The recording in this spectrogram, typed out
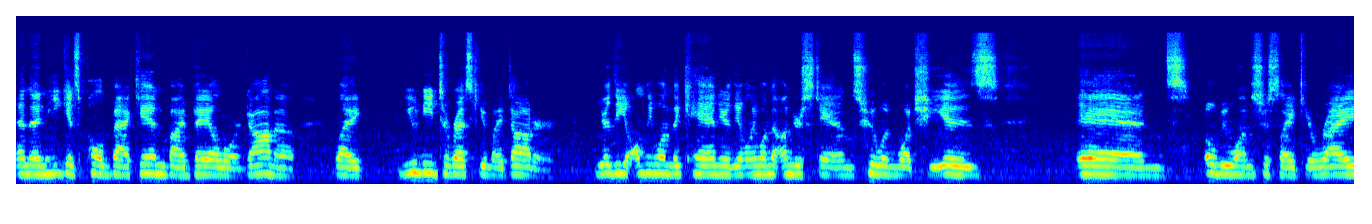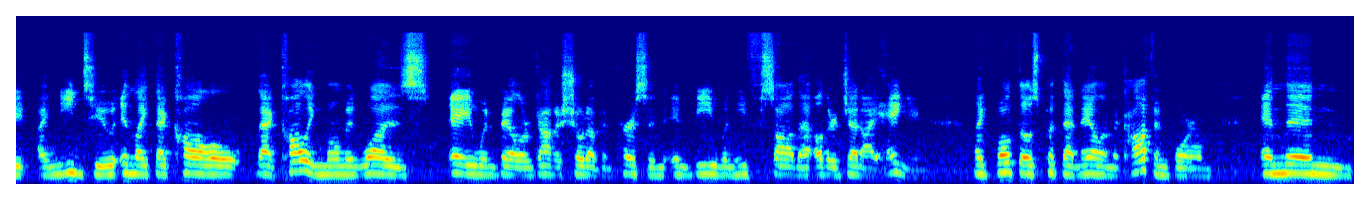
and then he gets pulled back in by Bail Organa. Like you need to rescue my daughter. You're the only one that can. You're the only one that understands who and what she is. And Obi Wan's just like, you're right. I need to. And like that call, that calling moment was a when Bail Organa showed up in person, and b when he saw that other Jedi hanging. Like both those put that nail in the coffin for him. And then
